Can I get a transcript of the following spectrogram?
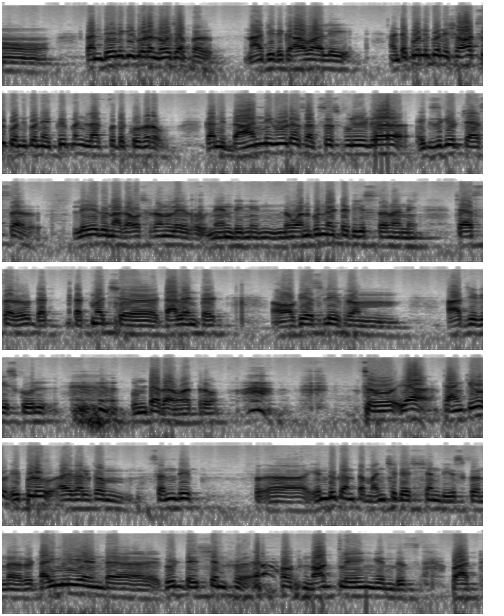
తను దేనికి కూడా నో చెప్పదు. నాకు ఇది కావాలి. అంటే కొన్ని కొన్ని షార్ట్స్ కొన్ని కొన్ని ఎక్విప్మెంట్ లేకపోతే కుదరవు. కానీ దాన్ని కూడా సక్సెస్ఫుల్గా ఎగ్జిక్యూట్ చేస్తారు. లేదు నాకు అవసరం లేదు. నేను దీన్ని నువ్వు అనుకున్నట్టే తీస్తానని చేస్తారు. That that much talented obviously from RGV school ఉంటుందా మాత్రం? సో యా థ్యాంక్ యూ ఇప్పుడు ఐ వెల్కమ్ సందీప్ ఎందుకు అంత మంచి డెసిషన్ తీసుకున్నారు? Timely and good decision of not playing in this part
